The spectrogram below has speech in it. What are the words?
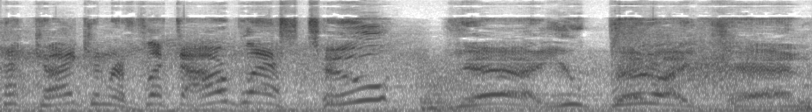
That guy can reflect our blast too? Yeah, you bet I can!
